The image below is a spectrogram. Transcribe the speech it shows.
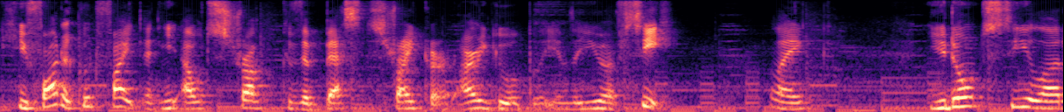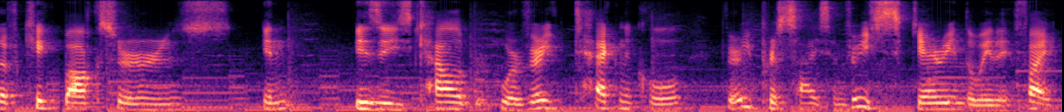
he fought a good fight and he outstruck the best striker, arguably, in the UFC. Like, you don't see a lot of kickboxers in Izzy's caliber who are very technical, very precise, and very scary in the way they fight.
